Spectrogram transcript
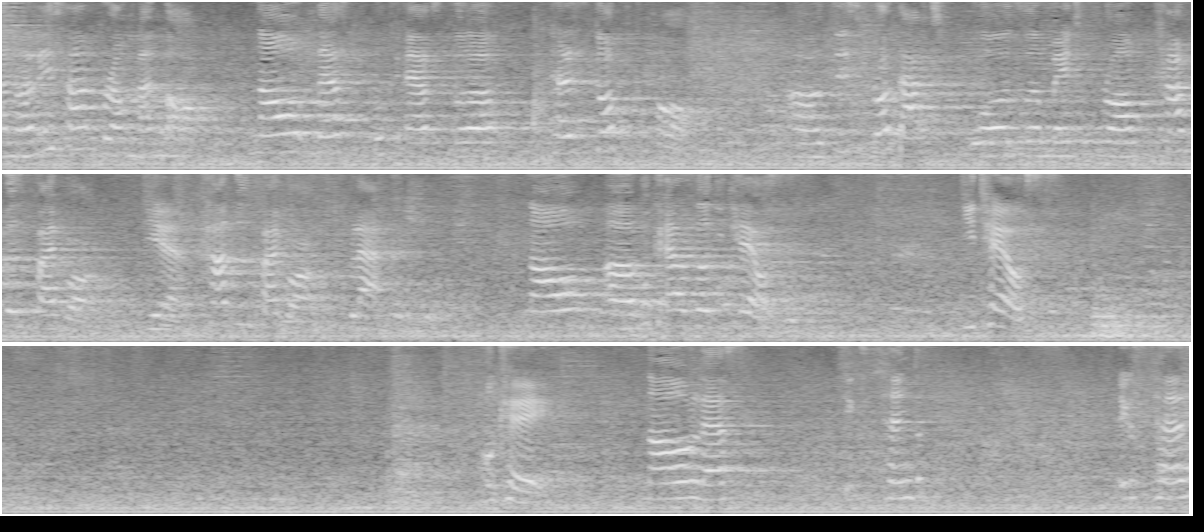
I'm Alisa from Lanbao. Now let's look at the telescopic hall. Uh, this product was made from carbon fiber. Yeah, carbon fiber, black. Now uh, look at the details. Details. Okay. Now let's extend, extend,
